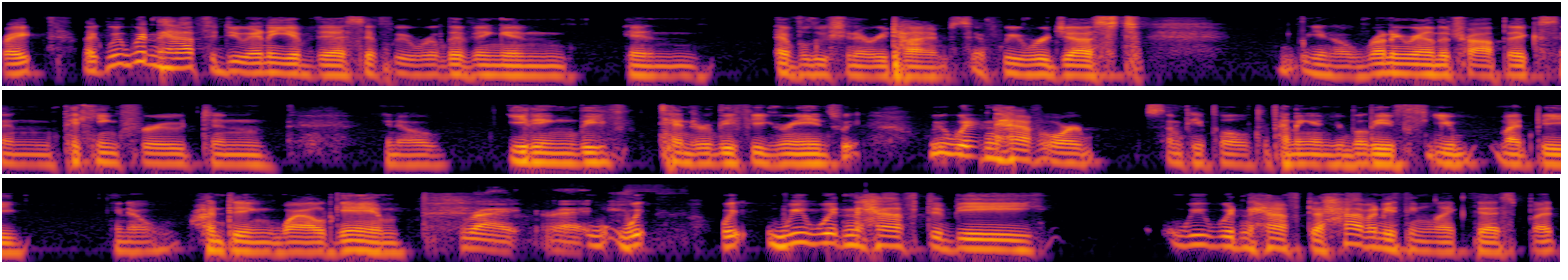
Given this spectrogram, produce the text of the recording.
Right? Like we wouldn't have to do any of this if we were living in in evolutionary times. If we were just, you know, running around the tropics and picking fruit and, you know, eating leaf tender leafy greens, we, we wouldn't have, or some people, depending on your belief, you might be, you know, hunting wild game. Right, right. We, we, we wouldn't have to be, we wouldn't have to have anything like this, but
